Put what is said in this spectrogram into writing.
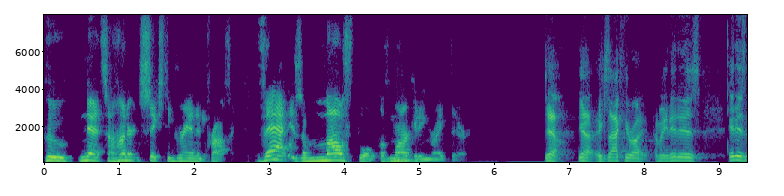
who nets 160 grand in profit. That is a mouthful of marketing right there. Yeah, yeah, exactly right. I mean, it is, it is,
